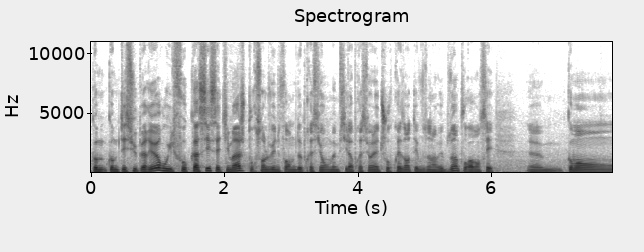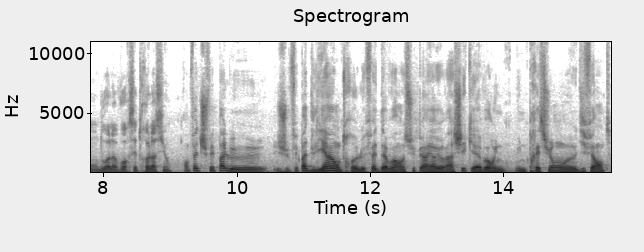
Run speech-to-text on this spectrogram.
comme, comme tes supérieurs, où il faut casser cette image pour s'enlever une forme de pression, même si la pression est toujours présente et vous en avez besoin pour avancer? Euh, comment on doit avoir cette relation? En fait, je fais le, fais pas de lien entre le fait d'avoir un supérieur hiérarchique et avoir une, pression euh, différente.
